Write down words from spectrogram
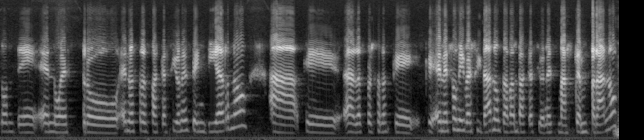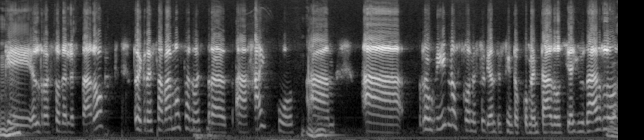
donde en nuestro en nuestras vacaciones de invierno, uh, que a las personas que, en esa universidad nos daban vacaciones más temprano que el resto del estado, regresábamos a nuestras high schools a reunirnos con estudiantes indocumentados y ayudarlos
